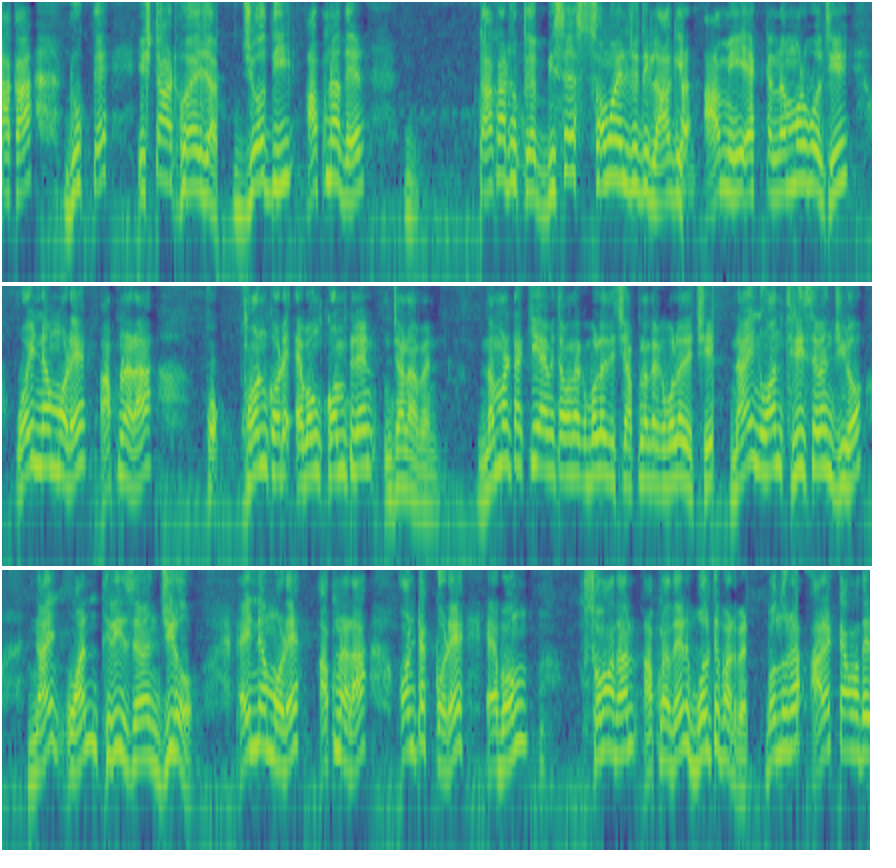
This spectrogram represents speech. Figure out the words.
টাকা ঢুকতে স্টার্ট হয়ে যাবে। যদি আপনাদের টাকা ঢুকতে বিশেষ সময় যদি লাগে আমি একটা নম্বর বলছি ওই নম্বরে আপনারা ফোন করে এবং কমপ্লেন জানাবেন। নাম্বারটা কি আমি তোমাদেরকে বলে দিচ্ছি আপনাদেরকে বলে দিচ্ছি nine one three seven zero nine one three seven zero. এই নম্বরে আপনারা কন্ট্যাক্ট করে এবং সমাধান আপনাদের বলতে পারবেন। বন্ধুরা, আরেকটা আমাদের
